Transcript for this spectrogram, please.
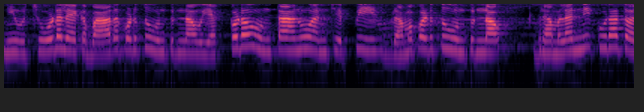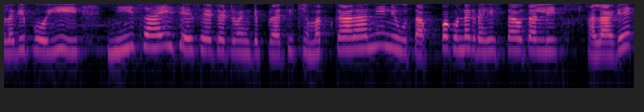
నీవు చూడలేక బాధపడుతూ ఉంటున్నావు. ఎక్కడో ఉంటాను అని చెప్పి భ్రమపడుతూ ఉంటున్నావు. భ్రమలన్నీ కూడా తొలగిపోయి నీ సాయి చేసేటటువంటి ప్రతి చమత్కారాన్ని నువ్వు తప్పకుండా గ్రహిస్తావు తల్లి. అలాగే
